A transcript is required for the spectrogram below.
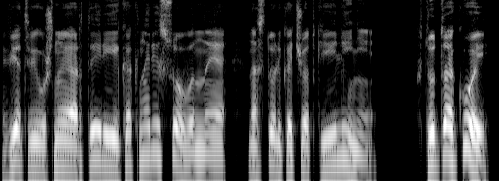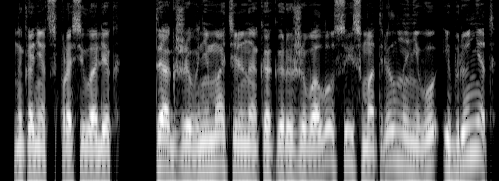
ветви ушной артерии как нарисованные, настолько четкие линии. «Кто такой?» — наконец спросил Олег. Так же внимательно, как и рыжеволосый, смотрел на него и брюнет.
